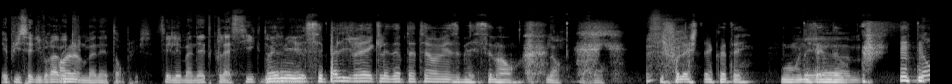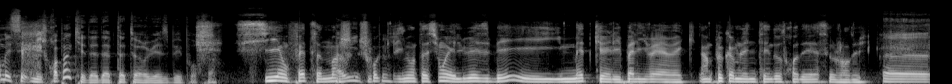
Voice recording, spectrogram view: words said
Et puis c'est livré avec une manette en plus. C'est les manettes classiques de. Oui, mais c'est pas livré avec l'adaptateur USB, c'est marrant. Non. Il faut l'acheter à côté. Euh, non, mais, mais je crois pas qu'il y ait d'adaptateur USB pour ça. Si, en fait, ça marche. Ah je crois que l'alimentation est l'USB et ils mettent qu'elle est pas livrée avec. Un peu comme la Nintendo 3DS aujourd'hui. Euh,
